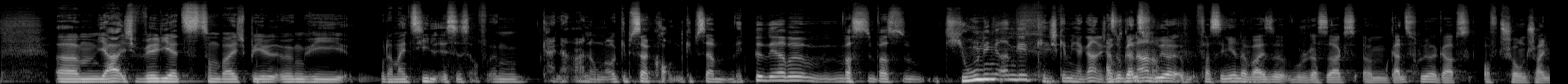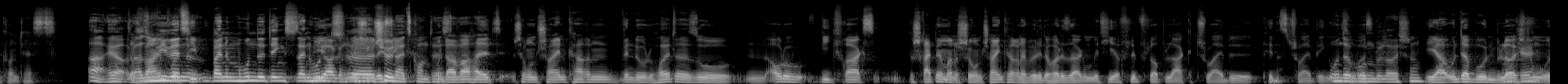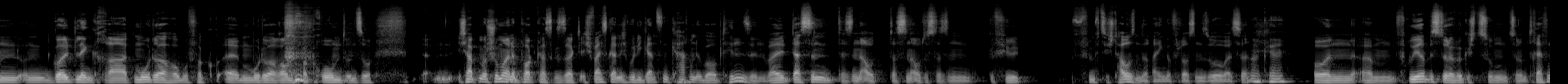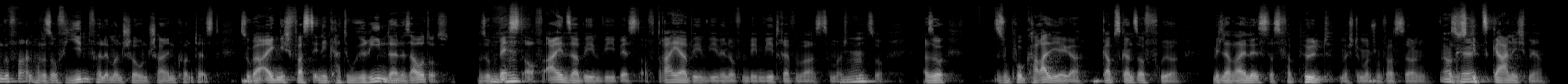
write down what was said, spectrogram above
ähm, ja, ich will jetzt zum Beispiel irgendwie, oder mein Ziel ist es auf irgendein, keine Ahnung, gibt es da, gibt's da Wettbewerbe, was, was Tuning angeht? Ich kenne mich ja gar nicht. Also ganz früher, faszinierenderweise, wo du das sagst, ähm, ganz früher gab es oft Show-and-Shine-Contests. Ah, ja, Das also wie wenn bei einem Hundedings dein Hund richtig, äh, richtig. Schönheitscontest. Und da war halt Show-and-Shine-Karren, wenn du heute so einen Autogeek fragst, beschreib mir mal eine Show-and-Shine-Karre, dann würde der heute sagen, mit hier Flip-Flop-Lack, Tribal, Pinstriping und sowas. Unterbodenbeleuchtung. Ja, Unterbodenbeleuchtung Okay. und, und Goldlenkrad, Motorhaube, äh, Motorraum verchromt und so. Ich habe mir schon mal in einem Podcast gesagt, ich weiß gar nicht, wo die ganzen Karren überhaupt hin sind, weil das sind, das sind Autos, das sind gefühlt 50.000 reingeflossen, so, weißt du? Okay. Und ähm, früher bist du da wirklich zum, zu einem Treffen gefahren, hattest auf jeden Fall immer einen Show-and-Shine-Contest, sogar eigentlich fast in den Kategorien deines Autos. Also Best of 1er BMW, Best of 3er BMW, wenn du auf einem BMW-Treffen warst zum Beispiel und so. Also so Pokaljäger gab es ganz oft früher. Mittlerweile ist das verpönt, möchte man schon fast sagen. Also es Okay. gibt es gar nicht mehr.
